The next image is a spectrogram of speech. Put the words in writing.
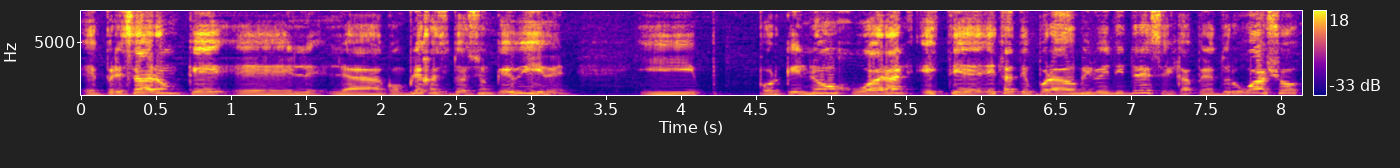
expresaron que eh, la compleja situación que viven y porque no jugarán este, esta temporada 2023 el campeonato uruguayo,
